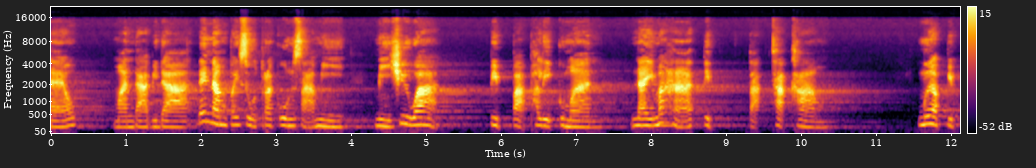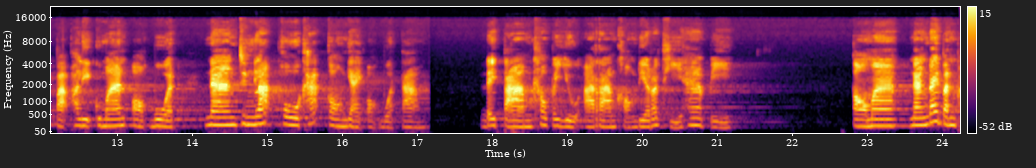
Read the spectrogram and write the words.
แล้ว มารดาบิดาได้นำไปสู่ตระกูลสามี มีชื่อว่า ปิปปะผลิกุมาร ในมหาติตตะทะคาม เมื่อปิปปะผลิกุมารออกบวช นางจึงละโพคะกองใหญ่ออกบวชตาม ได้ตามเข้าไปอยู่อารามของเดียรถีห้าปี ต่อมานางได้บรรพ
